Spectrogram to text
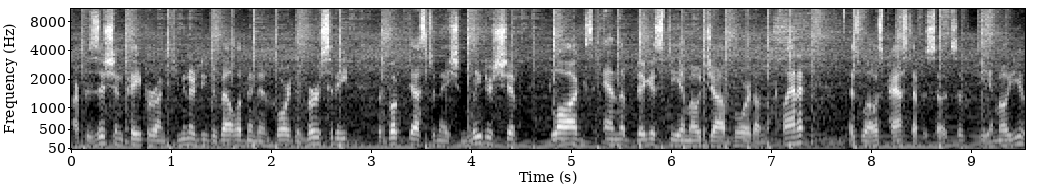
our position paper on community development and board diversity, the book Destination Leadership, blogs, and the biggest DMO job board on the planet, as well as past episodes of DMOU.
